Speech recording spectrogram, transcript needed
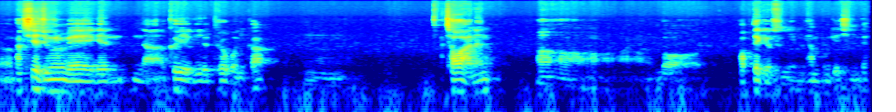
어, 박시재중을 왜 얘기했나 그 얘기를 들어보니까 음, 저 아는 어, 뭐 법대 교수님이 한 분 계신데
